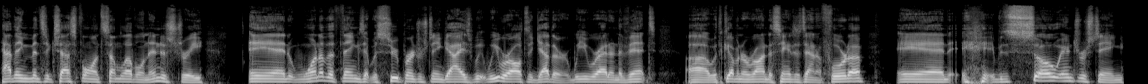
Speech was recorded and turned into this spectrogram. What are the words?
having been successful on some level in industry. And one of the things that was super interesting, guys, we, we were all together. We were at an event uh, with Governor Ron DeSantis down in Florida, and it was so interesting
